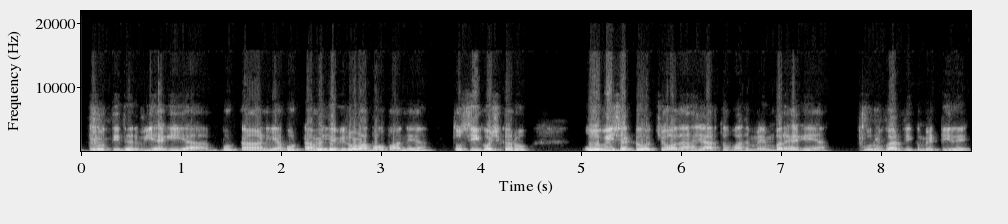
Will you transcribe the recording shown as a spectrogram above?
ਵਿਰੋਧੀ ਧਿਰ ਵੀ ਹੈਗੀ ਆ, ਵੋਟਾਂ ਆਣੀਆਂ ਵੋਟਾਂ ਵੇਲੇ ਵੀ ਰੌਲਾ ਬਹੁਤ ਪਾਉਂਦੇ ਆ। ਤੁਸੀਂ ਕੁਝ ਕਰੋ। ਉਹ ਵੀ ਛੱਡੋ 14000 ਤੋਂ ਵੱਧ ਮੈਂਬਰ ਹੈਗੇ ਆ, ਗੁਰੂ ਘਰ ਦੀ ਕਮੇਟੀ ਦੇ।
